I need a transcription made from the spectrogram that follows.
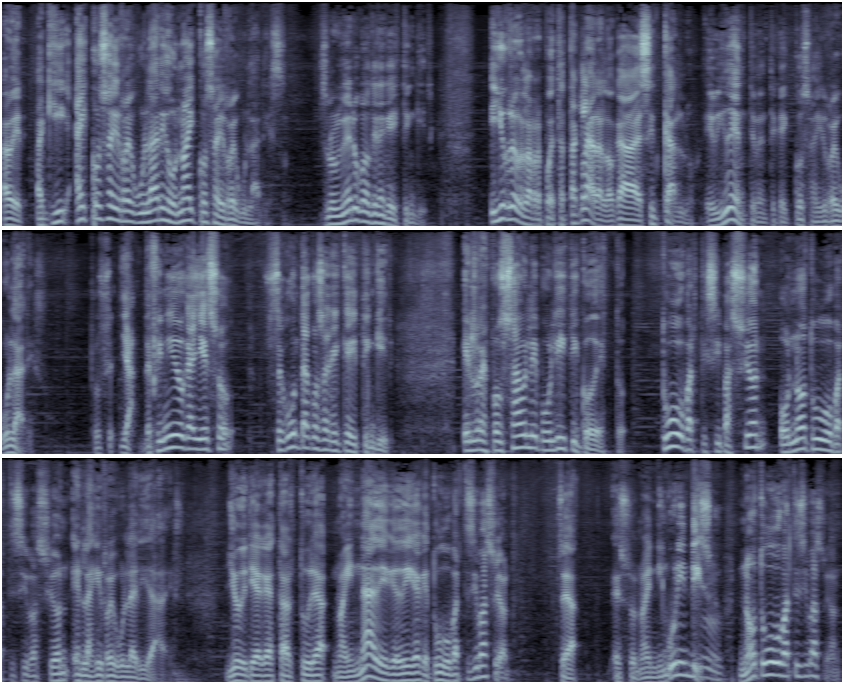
a ver, aquí hay cosas irregulares o no hay cosas irregulares. Es lo primero que uno tiene que distinguir. Y yo creo que la respuesta está clara, lo acaba de decir Carlos. Evidentemente que hay cosas irregulares. Entonces, ya, definido que hay eso, segunda cosa que hay que distinguir. El responsable político de esto, ¿tuvo participación o no tuvo participación en las irregularidades? Yo diría que a esta altura no hay nadie que diga que tuvo participación. O sea, eso no hay ningún indicio. No tuvo participación.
